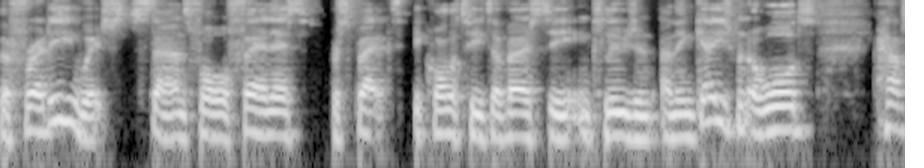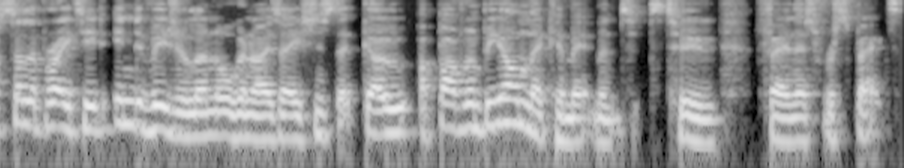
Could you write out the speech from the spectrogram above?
The Freddie, which stands for Fairness, Respect, Equality, Diversity, Inclusion and Engagement Awards, have celebrated individual and organisations that go above and beyond their commitment to fairness, respect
